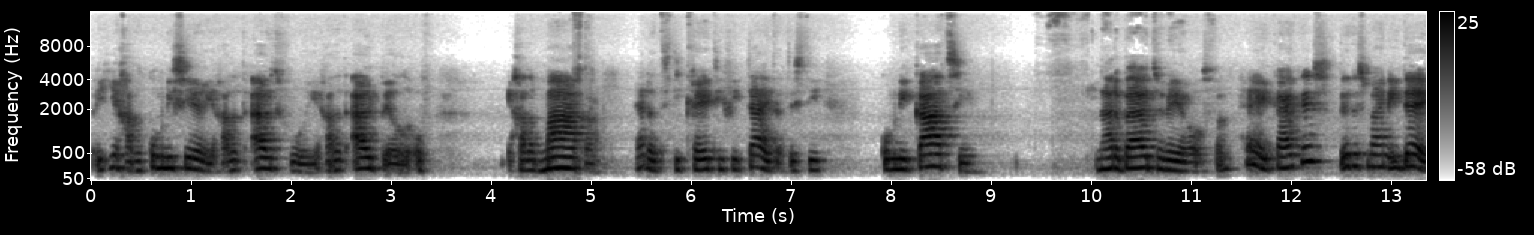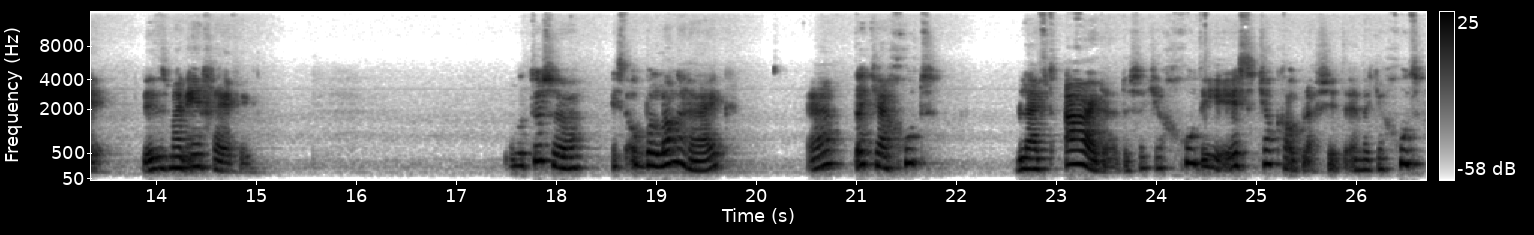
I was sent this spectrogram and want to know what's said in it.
je gaat het communiceren, je gaat het uitvoeren, je gaat het uitbeelden of je gaat het maken. dat is die creativiteit, dat is die communicatie. naar de buitenwereld. Van, hé, hey, kijk eens, dit is mijn idee. Dit is mijn ingeving. Ondertussen is het ook belangrijk hè, dat jij goed blijft aarden. Dus dat je goed in je eerste chakra ook blijft zitten. En dat je goed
